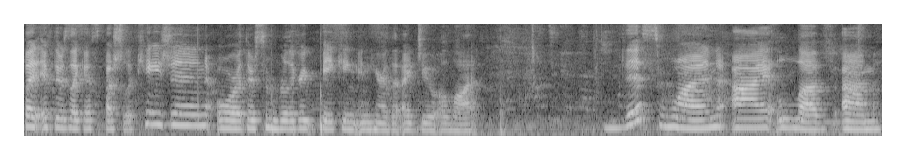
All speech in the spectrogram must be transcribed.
But if there's like a special occasion or there's some really great baking in here that I do a lot. This one I love. Um,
